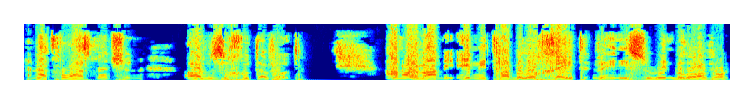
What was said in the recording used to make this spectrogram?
and that's the last mention of Zechut Avot. Amar Avami, Ein mitra below chet, ve'en yisurin below avot.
